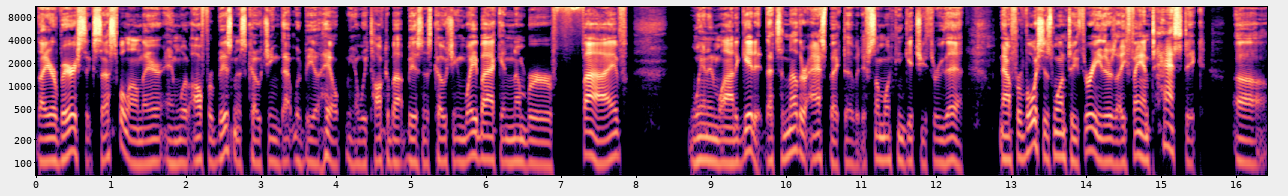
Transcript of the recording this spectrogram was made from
they are very successful on there and would offer business coaching, that would be a help. You know, we talked about business coaching way back in number five when and why to get it. That's another aspect of it if someone can get you through that. Now, for Voices 123, there's a fantastic uh,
